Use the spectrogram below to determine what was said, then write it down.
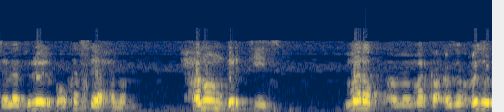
salaatuleilka uu ka seexdo xanuun dartiis marad ama marka cudur cudur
